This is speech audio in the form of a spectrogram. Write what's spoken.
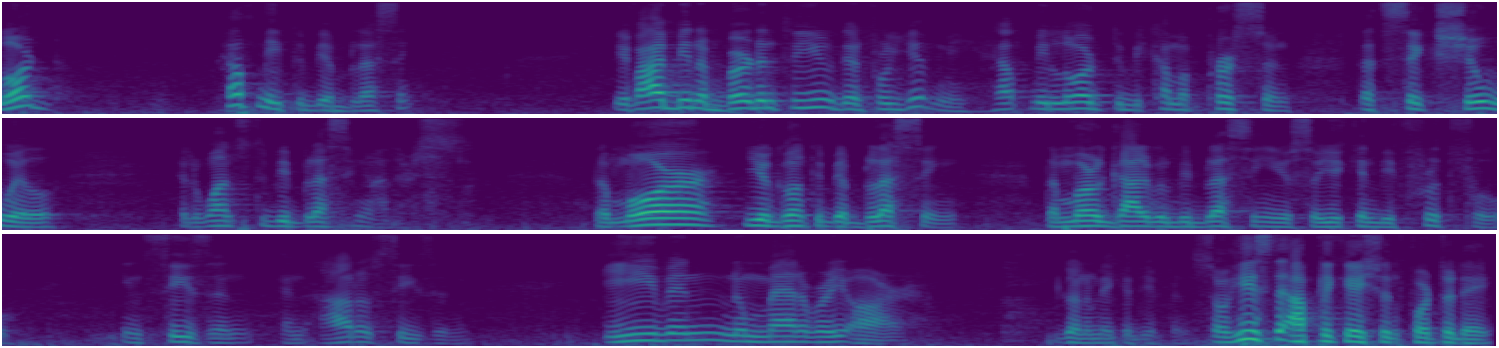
Lord, help me to be a blessing. If I've been a burden to you, then forgive me. Help me, Lord, to become a person that seeks your will and wants to be blessing others. The more you're going to be a blessing, the more God will be blessing you so you can be fruitful in season and out of season. Even no matter where you are, you're going to make a difference. So here's the application for today.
